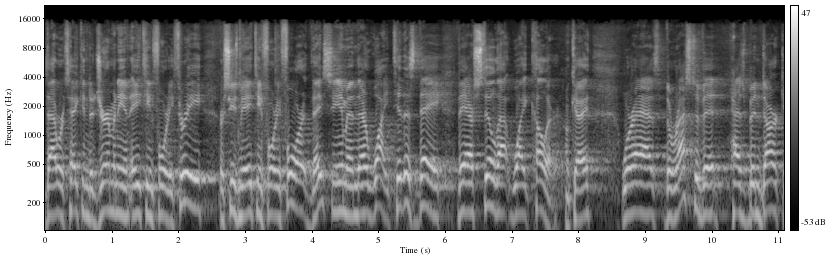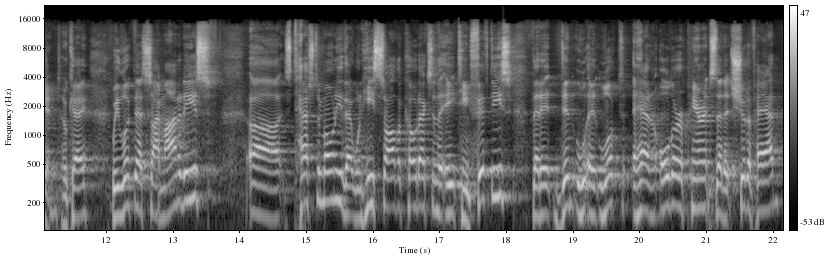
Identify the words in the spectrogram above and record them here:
that were taken to Germany in 1843, or excuse me, 1844, they see them and they're white. To this day, they are still that white color, okay? Whereas the rest of it has been darkened, okay? We looked at Simonides, uh, testimony that when he saw the codex in the 1850s that it didn't it looked it had an older appearance that it should have had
